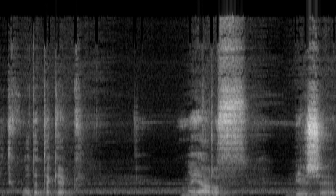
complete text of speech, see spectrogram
підходить, так як ну, я роз більше.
